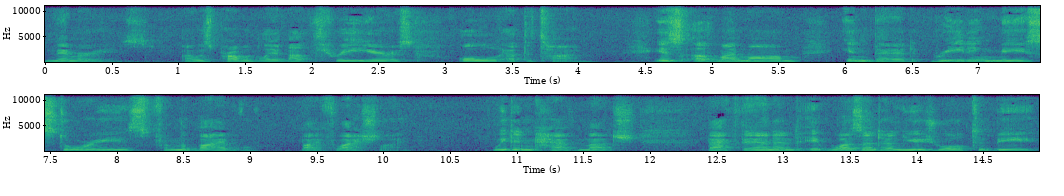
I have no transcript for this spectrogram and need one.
memories, I was probably about three years old at the time, is of my mom in bed reading me stories from the Bible by flashlight. We didn't have much back then, and it wasn't unusual to be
